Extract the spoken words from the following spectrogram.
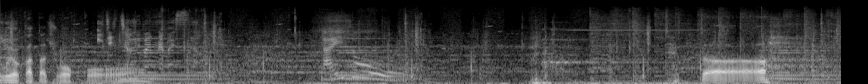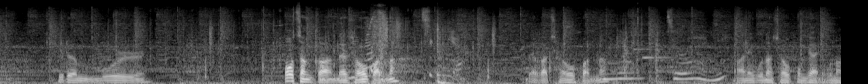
50%. 금지구역 갔다 죽었고 절반 남았어. 나이소. 됐다 기름 물 어, 잠깐. 내가 잘못 봤나? 지금이야. 내가 잘못 봤나? 안녕, 좋아하니? 아니구나. 잘못 본 게 아니구나.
